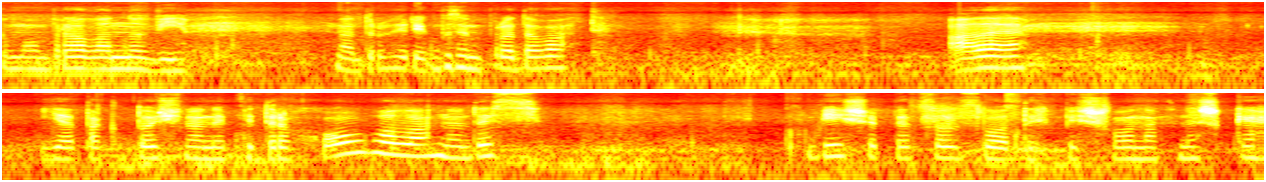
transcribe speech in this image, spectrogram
Тому брала нові. На другий рік будемо продавати. Але я так точно не підраховувала, ну десь більше 500 злотих пішло на книжки.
